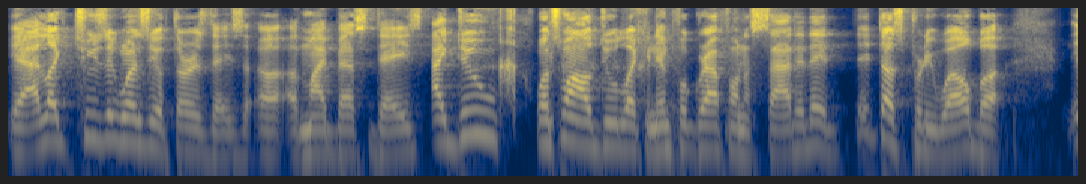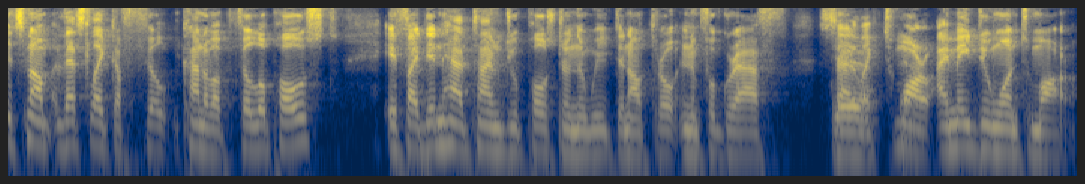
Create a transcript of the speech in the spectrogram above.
Yeah, I like Tuesday, Wednesday, or Thursdays uh, are my best days. I do once in a while. I'll do like an infograph on a Saturday. It does pretty well, but it's not. That's like a fill, kind of a filler post. If I didn't have time to do a post during the week, then I'll throw an infograph. Yeah, like tomorrow, I may do one tomorrow.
